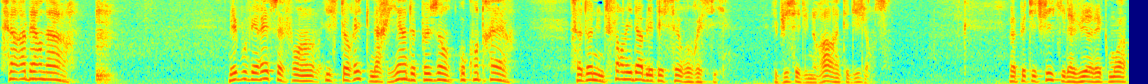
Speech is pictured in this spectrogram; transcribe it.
Sarah Bernard. Mais vous verrez, ce fond historique n'a rien de pesant, au contraire, ça donne une formidable épaisseur au récit. Et puis c'est d'une rare intelligence. Ma petite fille qui l'a vu avec moi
